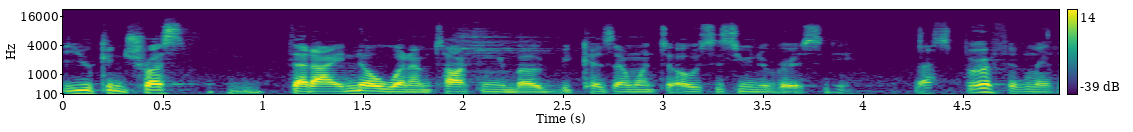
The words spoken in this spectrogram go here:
You can trust that I know what I'm talking about because I went to OSIS University. That's perfect, man.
